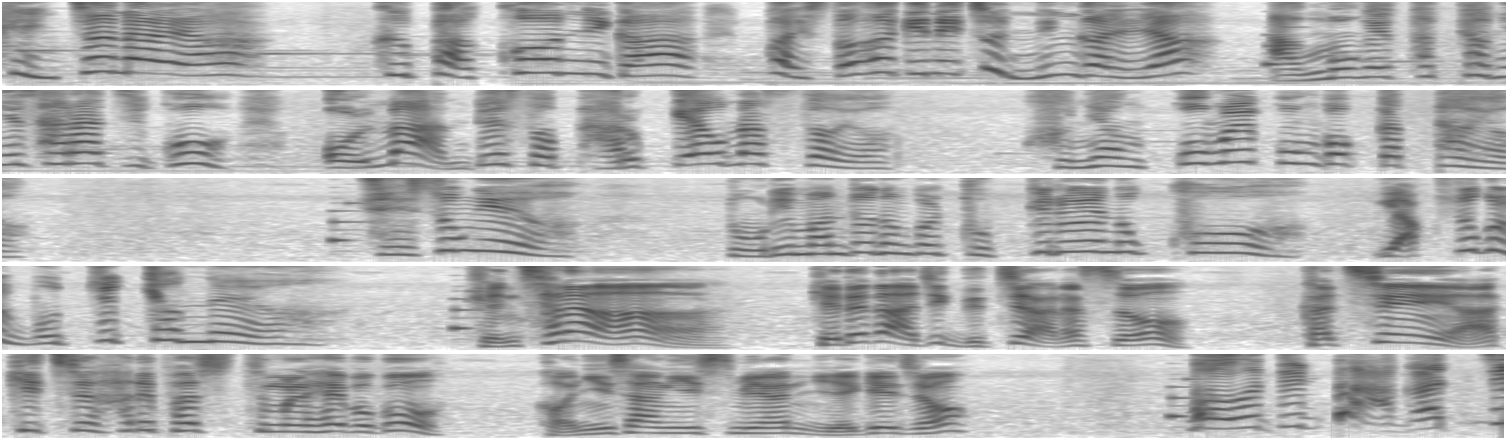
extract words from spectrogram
괜찮아요. 그 바쿠 언니가 벌써 확인이 좋는걸요? 악몽의 파편이 사라지고 얼마 안 돼서 바로 깨어났어요. 그냥 꿈을 꾼 것 같아요. 죄송해요. 놀이 만드는 걸 돕기로 해놓고 약속을 못 지켰네요. 괜찮아. 게다가 아직 늦지 않았어. 같이 아키츠 하르파스툼을 해보고 건의사항이 있으면 얘기해줘. 모두 다 같이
